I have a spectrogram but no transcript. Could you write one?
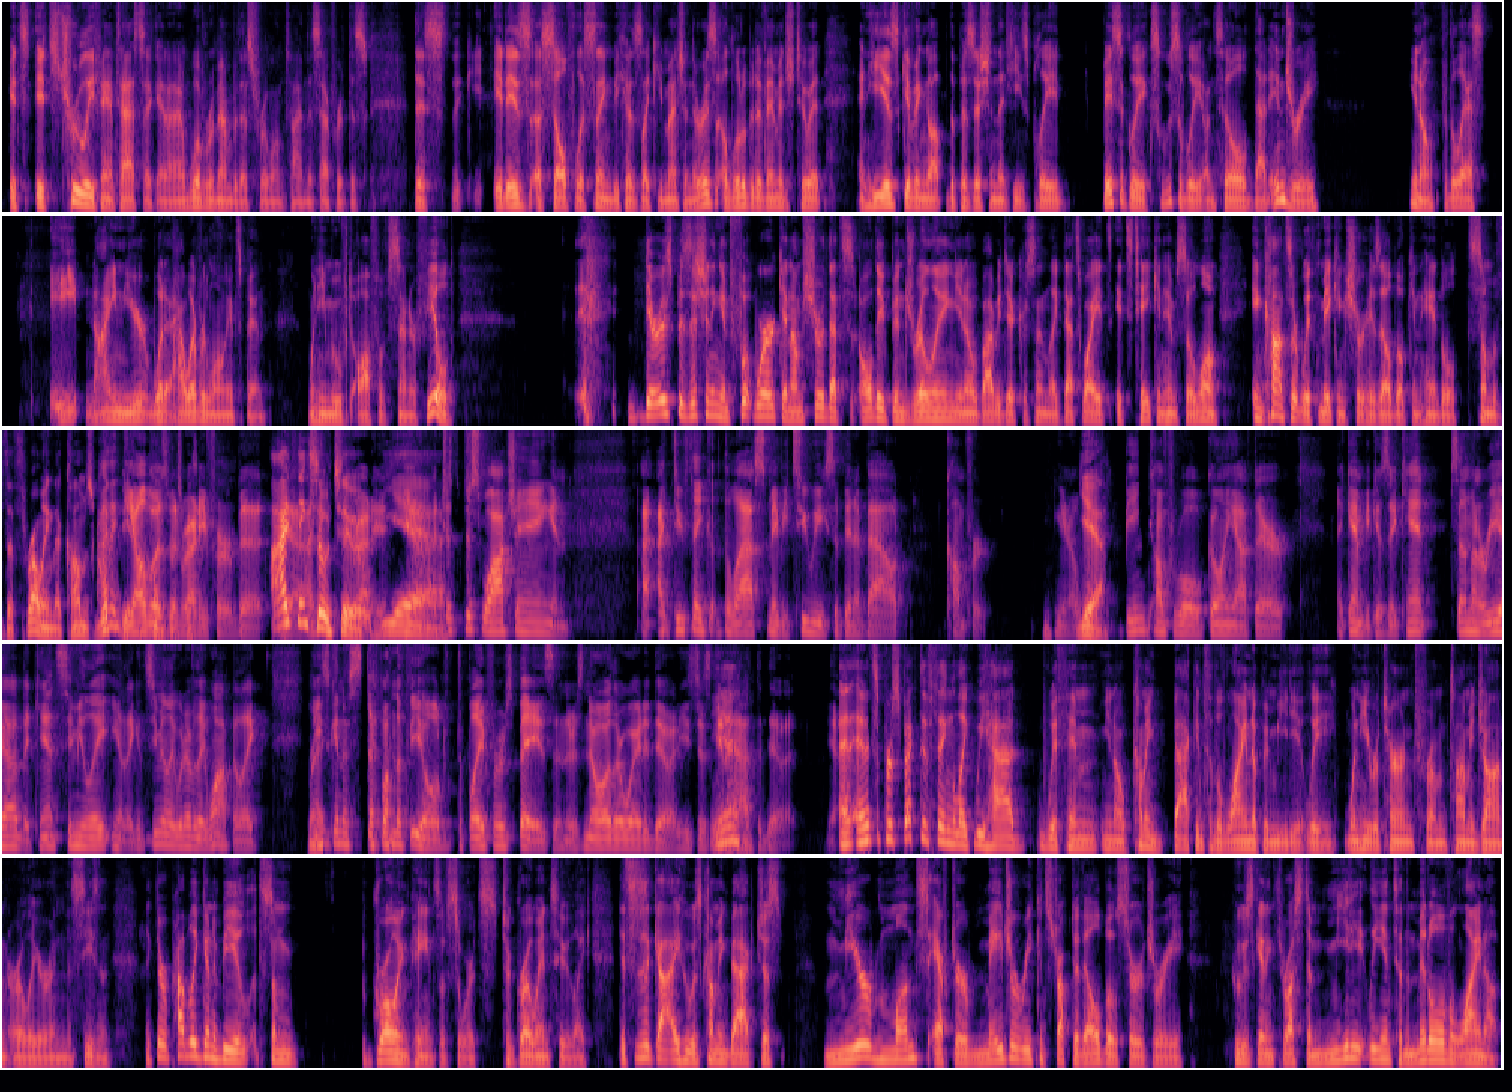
it's it's truly fantastic, and I will remember this for a long time. This effort, this this it is a selfless thing because like you mentioned there is a little bit of image to it and he is giving up the position that he's played basically exclusively until that injury you know for the last eight nine year what however long it's been when he moved off of center field there is positioning and footwork and i'm sure that's all they've been drilling you know bobby dickerson like that's why it's it's taken him so long in concert with making sure his elbow can handle some of the throwing that comes with. I think the elbow's been ready for a bit. I yeah, think I so too. Yeah. yeah. just just watching, and I, I, do think the last maybe two weeks have been about comfort. You know, yeah, being comfortable going out there again because they can't send him on a rehab. They can't simulate. You know, they can simulate whatever they want, but like. Right. He's gonna step on the field to play first base, and there's no other way to do it. He's just gonna yeah. have to do it. Yeah. And, and it's a perspective thing like we had with him, you know, coming back into the lineup immediately when he returned from Tommy John earlier in the season. Like there were probably going to be some growing pains of sorts to grow into. Like this is a guy who was coming back just mere months after major reconstructive elbow surgery, who's getting thrust immediately into the middle of a lineup.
